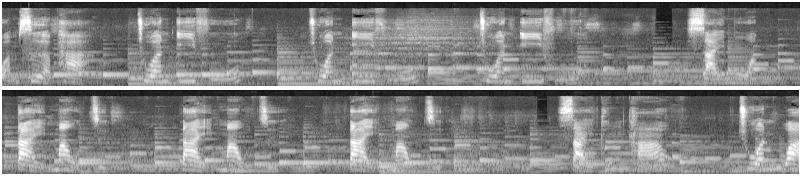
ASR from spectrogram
วมเสื้อผ้าชวนอีฝูชวนอีฝูชวนอีฝูใส่หมวกใต้เมาจืใต้เมาจืใต้เมาจืใส่ถุงเท้า ชวนว่า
